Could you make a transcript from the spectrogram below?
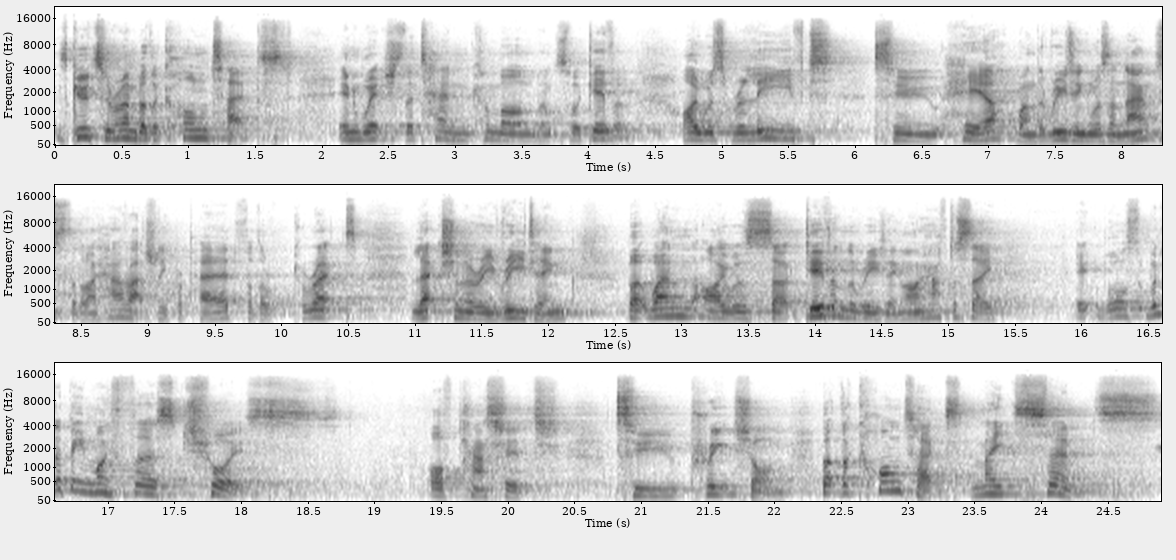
It's good to remember the context in which the Ten Commandments were given. I was relieved to hear when the reading was announced that I have actually prepared for the correct lectionary reading. But when I was uh, given the reading, I have to say it was, would have been my first choice of passage to preach on. But the context makes sense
